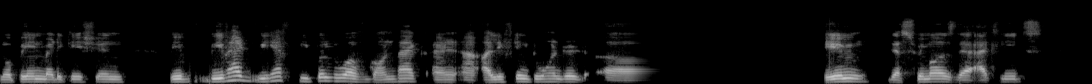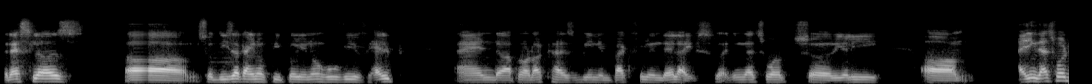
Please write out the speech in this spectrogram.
no pain medication. We've, we've had, we have people who have gone back and uh, are lifting 200 uh, gym, they're swimmers, they're athletes, wrestlers. Uh, so these are kind of people, you know, who we've helped and our product has been impactful in their lives. So I think that's what's uh, really, um, I think that's what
